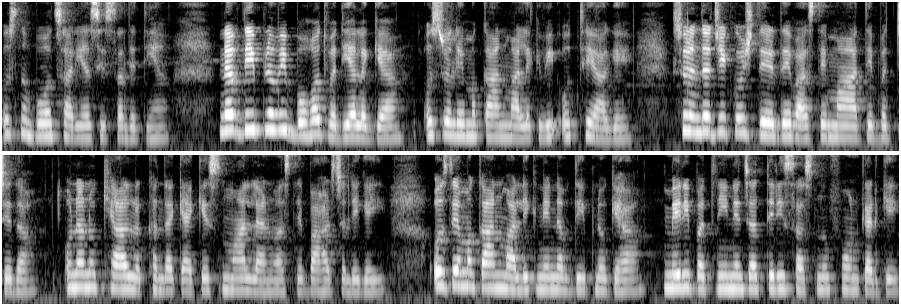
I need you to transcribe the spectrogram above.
ਉਸ ਨੂੰ ਬਹੁਤ ਸਾਰੀਆਂ ਸੀਸਾਂ ਦਿੱਤੀਆਂ। ਨਵਦੀਪ ਨੂੰ ਵੀ ਬਹੁਤ ਵਧੀਆ ਲੱਗਿਆ। ਉਸ ਵੇਲੇ ਮਕਾਨ ਮਾਲਕ ਵੀ ਉੱਥੇ ਆ ਗਏ। ਸੁਰਿੰਦਰ ਜੀ ਕੁਝ ਦੇਰ ਦੇ ਵਾਸਤੇ ਮਾਂ ਅਤੇ ਬੱਚੇ ਦਾ, ਉਹਨਾਂ ਨੂੰ ਖਿਆਲ ਰੱਖਣ ਦਾ ਕਹਿ ਕੇ ਸਮਾਨ ਲੈਣ ਵਾਸਤੇ ਬਾਹਰ ਚਲੀ ਗਈ। ਉਸ ਦੇ ਮਕਾਨ ਮਾਲਿਕ ਨੇ ਨਵਦੀਪ ਨੂੰ ਕਿਹਾ, ਮੇਰੀ ਪਤਨੀ ਨੇ ਜਦ ਤੇਰੀ ਸੱਸ ਨੂੰ ਫੋਨ ਕਰਕੇ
